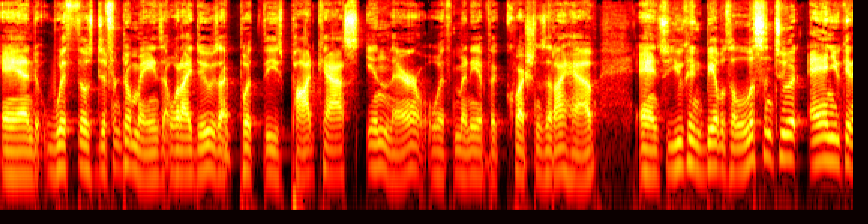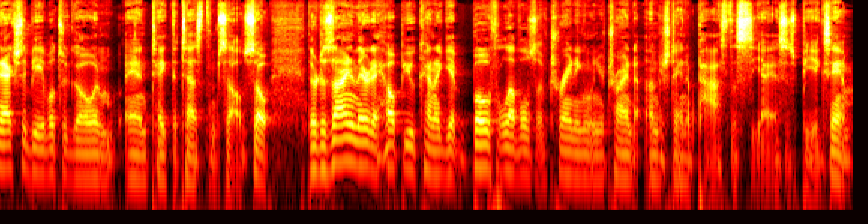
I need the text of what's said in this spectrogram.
And with those different domains, what I do is I put these podcasts in there with many of the questions that I have. And so you can be able to listen to it and you can actually be able to go and, and take the test themselves. So they're designed there to help you kind of get both levels of training when you're trying to understand and pass the CISSP exam.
